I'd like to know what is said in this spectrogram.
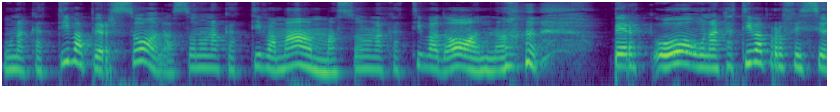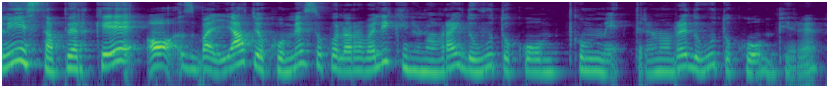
una cattiva persona, sono una cattiva mamma, sono una cattiva donna, per, o una cattiva professionista perché ho sbagliato e ho commesso quella roba lì che non avrei dovuto com- commettere, non avrei dovuto compiere.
